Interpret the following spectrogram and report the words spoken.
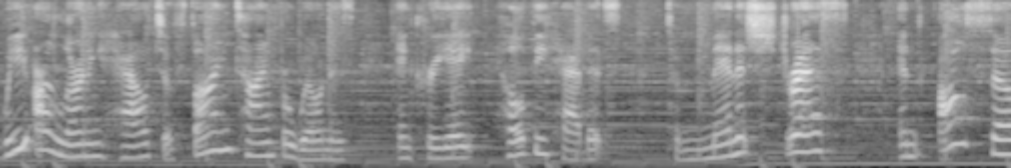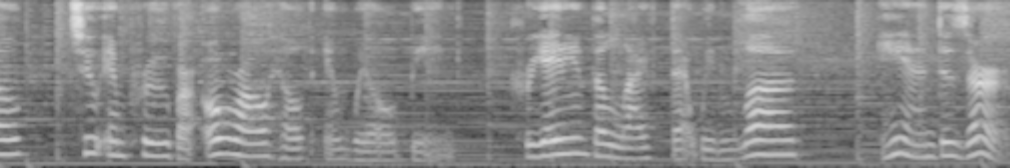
We are learning how to find time for wellness and create healthy habits to manage stress and also to improve our overall health and well being, creating the life that we love and deserve.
